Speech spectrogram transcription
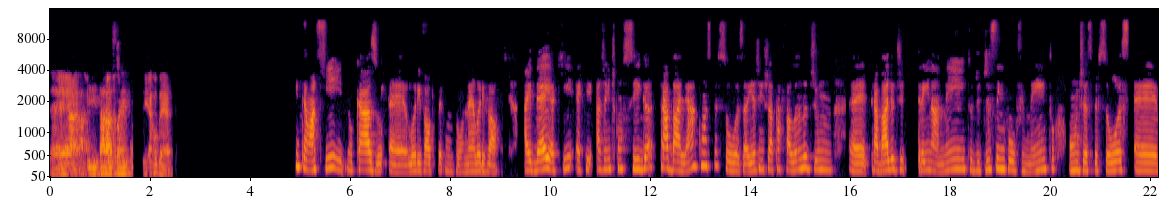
é, é habilitada para responder é a Roberta. Então, aqui, no caso, é, Lorival que perguntou, né, Lorival? A ideia aqui é que a gente consiga trabalhar com as pessoas. Aí a gente já está falando de um é, trabalho de treinamento, de desenvolvimento, onde as pessoas, é,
